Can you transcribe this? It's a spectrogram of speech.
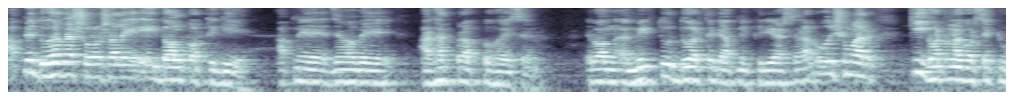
আপনি দু হাজার ষোলো সালে এই দল করতে গিয়ে আপনি যেভাবে আঘাতপ্রাপ্ত হয়েছেন এবং মৃত্যুর দুয়ার থেকে আপনি ফিরে আসছেন, আর ওই সময় কি ঘটনা ঘটছে একটু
